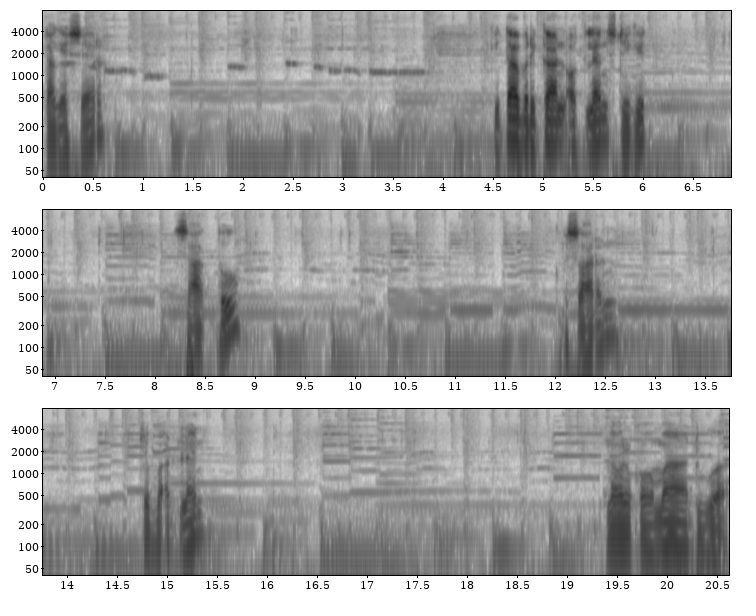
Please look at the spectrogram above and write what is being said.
Kita geser. Kita berikan outline sedikit. Satu. Kebesaran. Coba outline 0,2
